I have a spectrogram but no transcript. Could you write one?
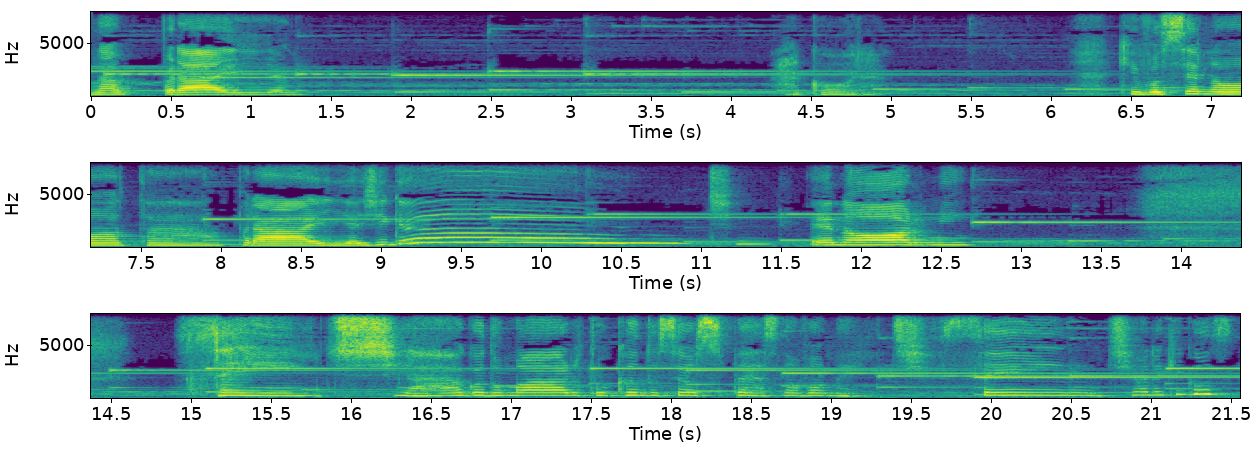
na praia. Agora que você nota a praia gigante, enorme, sente a água do mar tocando seus pés novamente sente, olha que gostoso.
